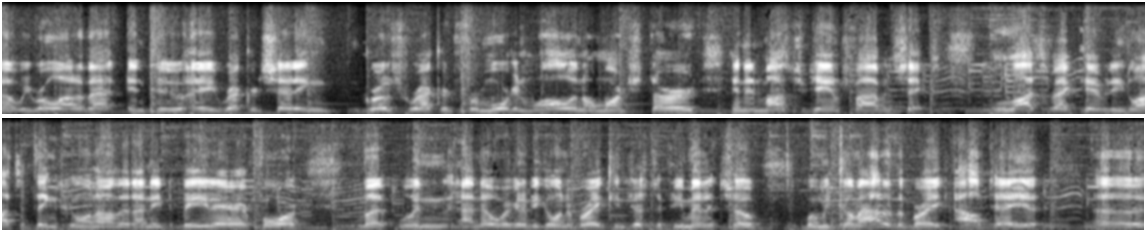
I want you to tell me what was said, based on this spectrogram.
Uh, we roll out of that into a record setting gross record for Morgan Wallen on March 3rd, and then Monster Jams 5 and 6. Lots of activity, lots of things going on that I need to be there for. But when I know we're going to be going to break in just a few minutes, so when we come out of the break, I'll tell you uh,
